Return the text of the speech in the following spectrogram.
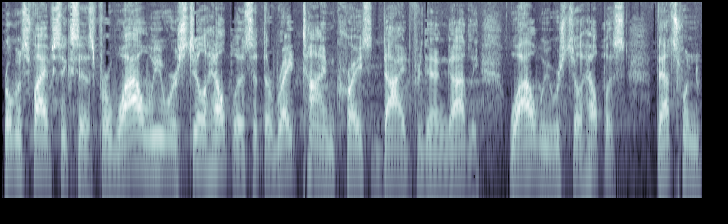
Romans 5 6 says, For while we were still helpless, at the right time, Christ died for the ungodly. While we were still helpless. That's when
